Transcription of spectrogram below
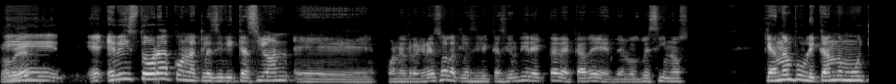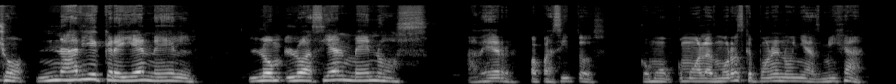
Eh, he he visto ahora con la clasificación, eh, con el regreso a la clasificación directa de acá de, de los vecinos, que andan publicando mucho. Nadie creía en él. Lo, lo hacían menos. A ver, papacitos, como, como las morras que ponen uñas, mija,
